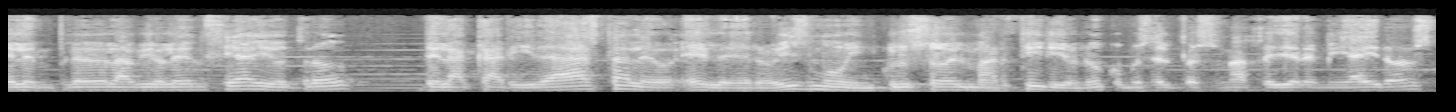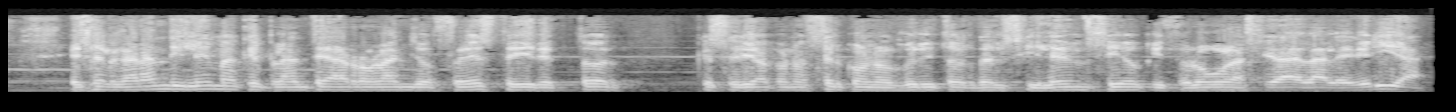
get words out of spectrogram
el empleo de la violencia y otro de la caridad hasta el heroísmo, incluso el martirio, ¿no? Como es el personaje Jeremy Irons, es el gran dilema que plantea Roland Joffé, este director que se dio a conocer con los gritos del silencio, que hizo luego La ciudad de la alegría,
